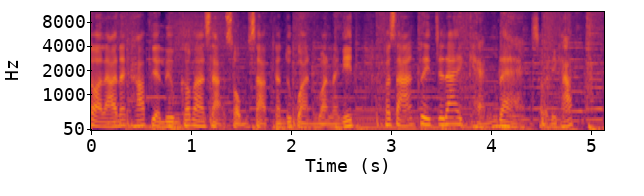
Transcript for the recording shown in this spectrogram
ก่อนแล้วนะครับ อย่าลืมเข้ามาสะสมศัพท์กันทุกวันวันละนิด ภาษาอังกฤษจะได้แข็งแรง สวัสดีครับ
